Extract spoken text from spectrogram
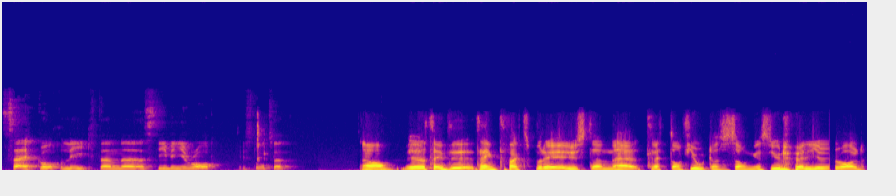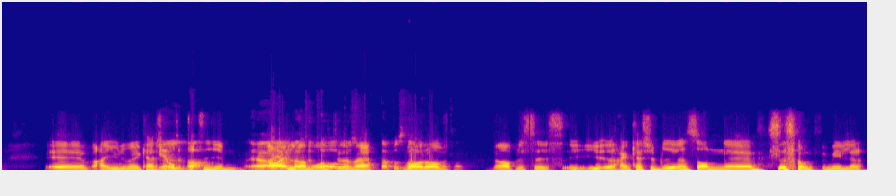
säker likt en eh, Steven Gerrard i stort sett. Ja, jag tänkte, tänkte faktiskt på det. Just den här 13-14 säsongen så gjorde väl Gerard, eh, han gjorde väl kanske Elva. 8-10, ja, 11 mål till och med. Varav, ja precis. Han kanske blir en sån eh, säsong för Miller.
